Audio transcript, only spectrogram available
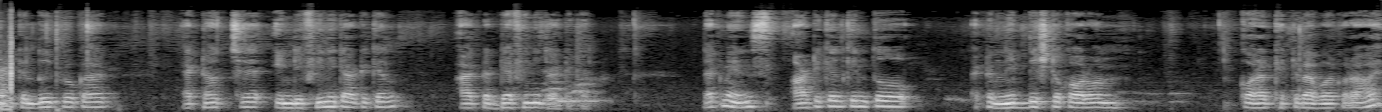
আর্টিকেল দুই প্রকার, একটা হচ্ছে ইনডিফিনিট আর্টিকেল আর একটা definite article that means article কিন্তু একটা নির্দিষ্টকরণ করার ক্ষেত্রে ব্যবহার করা হয়।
